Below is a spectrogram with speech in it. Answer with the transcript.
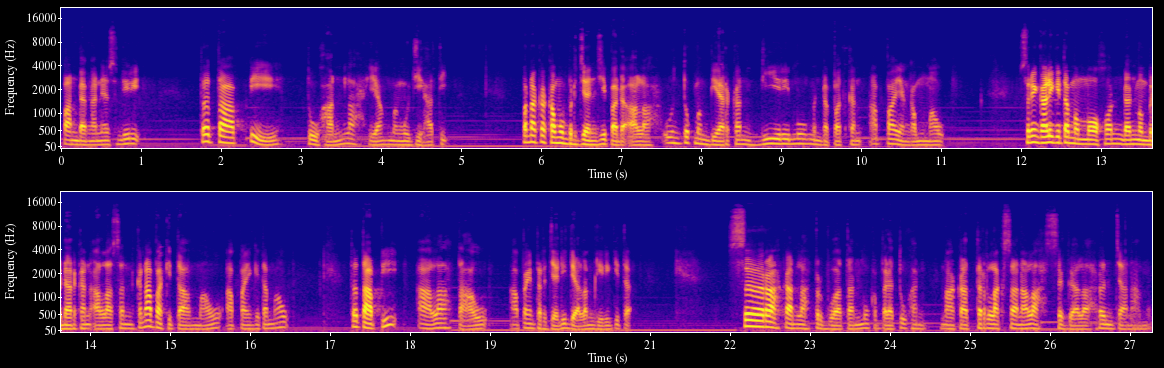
pandangannya sendiri, tetapi Tuhanlah yang menguji hati. Pernahkah kamu berjanji pada Allah untuk membiarkan dirimu mendapatkan apa yang kamu mau? Seringkali kita memohon dan membenarkan alasan kenapa kita mau apa yang kita mau. Tetapi Allah tahu apa yang terjadi dalam diri kita. Serahkanlah perbuatanmu kepada Tuhan, maka terlaksanalah segala rencanamu.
